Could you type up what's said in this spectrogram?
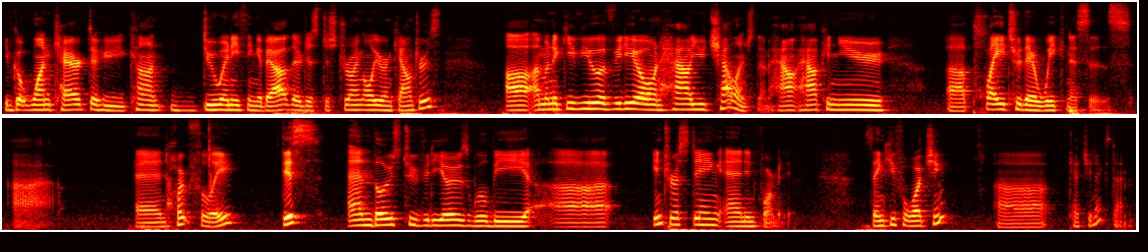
you've got one character who you can't do anything about, they're just destroying all your encounters, uh, I'm going to give you a video on how you challenge them. How, how can you uh, play to their weaknesses? Uh, and hopefully, this and those two videos will be uh, interesting and informative. Thank you for watching. Uh, catch you next time.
